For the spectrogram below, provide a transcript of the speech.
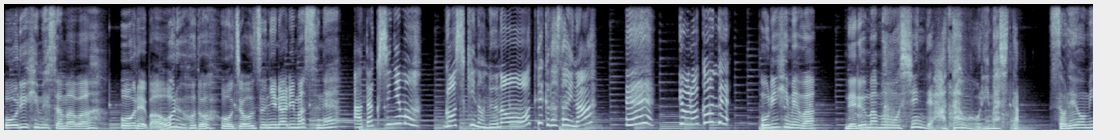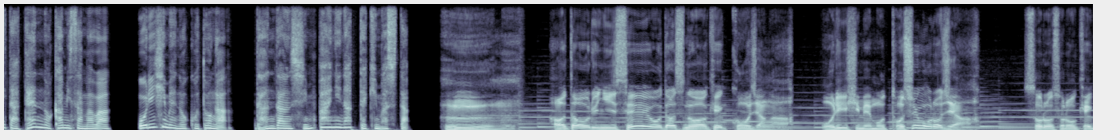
織姫様は織れば織るほどお上手になりますね。私にも五色の布を織ってくださいな。ええ喜んで。織姫は寝る間も惜しんで旗を織りました。それを見た天の神様は織姫のことがだんだん心配になってきました。ふーん旗織りに精を出すのは結構じゃが織姫も年頃じゃそろそろ結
